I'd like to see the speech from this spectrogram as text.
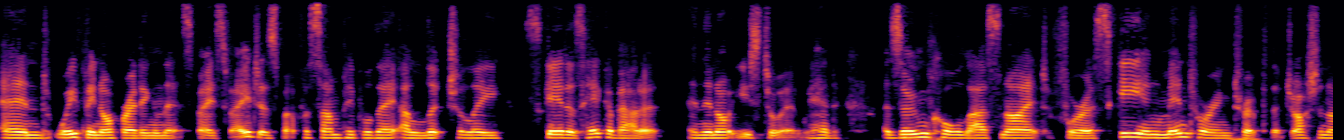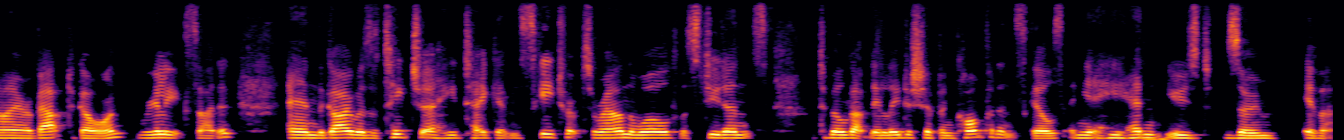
And we've been operating in that space for ages, but for some people, they are literally scared as heck about it and they're not used to it. We had a Zoom mm. call last night for a skiing mentoring trip that Josh and I are about to go on. Really excited. And the guy was a teacher. He'd taken ski trips around the world with students to build up their leadership and confidence skills, and yet he hadn't used Zoom ever.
